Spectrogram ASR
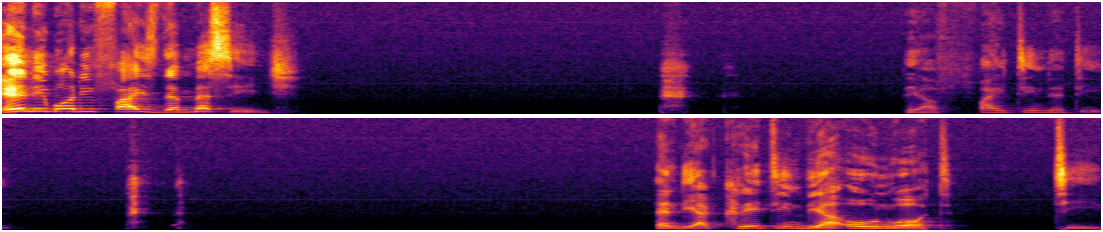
anybody fights the message, they are fighting the team. and they are creating their own what? Team.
